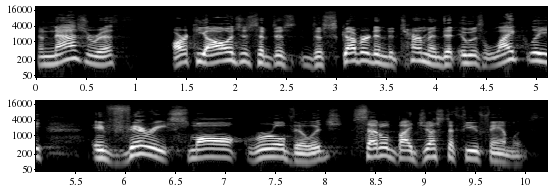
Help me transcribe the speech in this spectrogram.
Now, Nazareth, archaeologists have dis- discovered and determined that it was likely a very small rural village settled by just a few families.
